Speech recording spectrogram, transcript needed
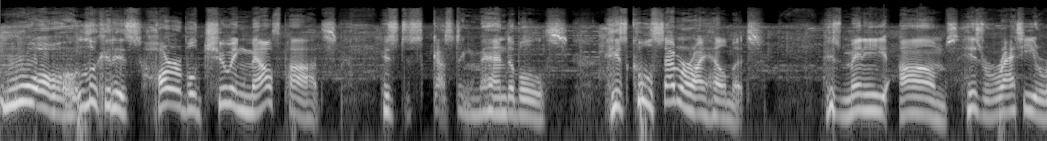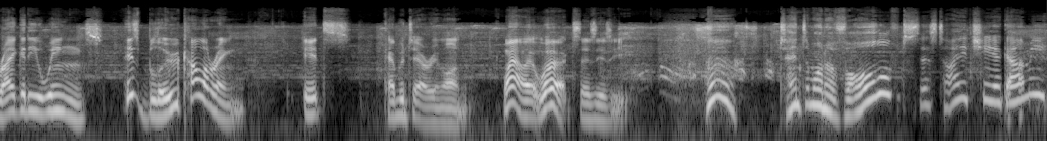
Whoa, look at his horrible chewing mouth parts, his disgusting mandibles, his cool samurai helmet, his many arms, his ratty, raggedy wings, his blue colouring. It's Kabuterimon. Wow, it worked, says Izzy. Tentamon evolved, says Taichi Yagami.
